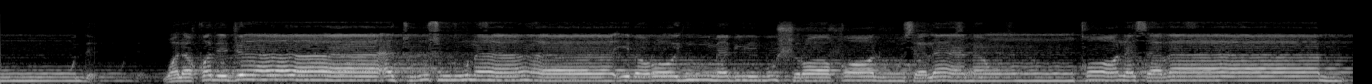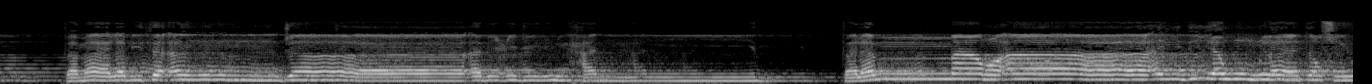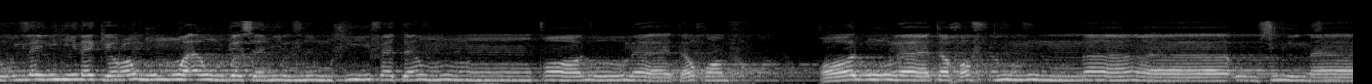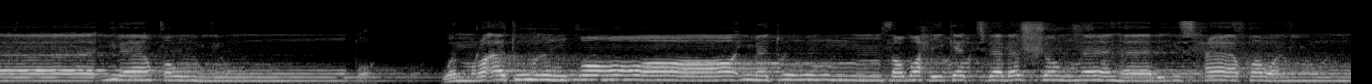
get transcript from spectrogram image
ولقد جاءت رسلنا إبراهيم بالبشرى قالوا سلاما قال سلام فما لبث أن جاء بعجل حنيذ فلما رأى أيديهم لا تصل إليه نكرهم وأوجس منهم خيفة قالوا لا تخف قالوا لا تخف إنا أرسلنا إلى قوم لوط. وامرأته قائمة فضحكت فبشرناها بإسحاق ومن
